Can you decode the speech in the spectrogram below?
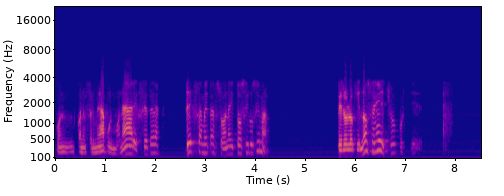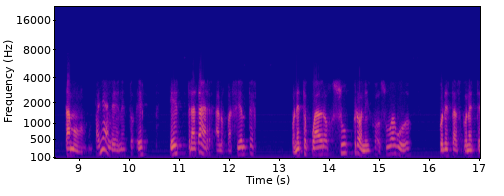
con, enfermedad pulmonar, etcétera, dexametasona y tocilizumab. Pero lo que no se ha hecho, porque estamos pañales en esto, es, es tratar a los pacientes con estos cuadros subcrónicos o subagudos con estas con este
